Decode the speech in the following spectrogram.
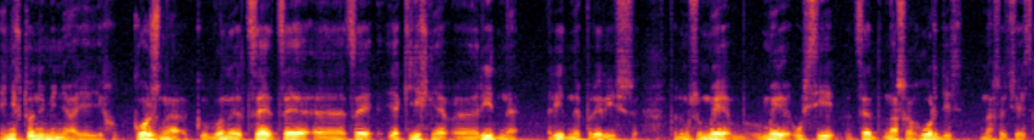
І ніхто не міняє їх. Кожна, вони, це, це, е, це як їхнє е, рідне, рідне приріжжя. Тому що ми, ми усі, це наша гордість, наша честь.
